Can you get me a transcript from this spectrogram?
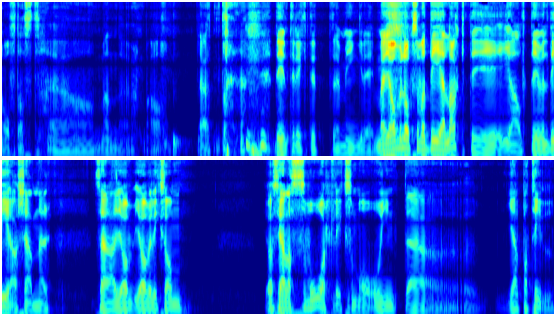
oftast. Eh, men eh, ja, det är inte riktigt min grej. Men jag vill också vara delaktig i, i allt, det är väl det jag känner. Så här, jag, jag vill liksom, jag har så jävla svårt liksom att, inte hjälpa till.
